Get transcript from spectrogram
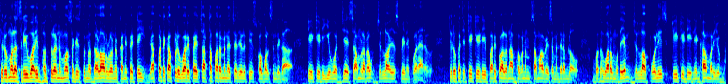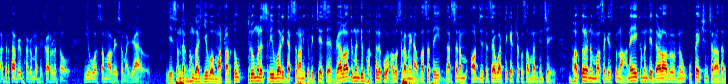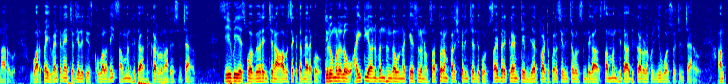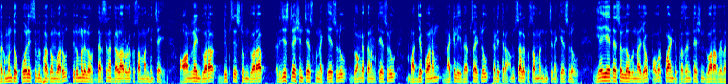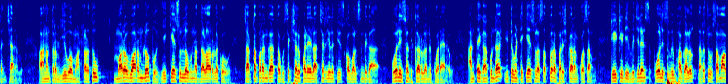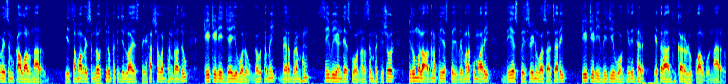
తిరుమల శ్రీవారి భక్తులను మోసగిస్తున్న దళారులను కనిపెట్టి ఎప్పటికప్పుడు వారిపై చట్టపరమైన చర్యలు తీసుకోవాల్సిందిగా టీటీడీ ఈవో జె శ్యామలరావు జిల్లా ఎస్పీని కోరారు. తిరుపతి టీటీడీ పరిపాలనా భవనం సమావేశ మందిరంలో బుధవారం ఉదయం జిల్లా పోలీస్ టీటీడీ నిఘా మరియు భద్రతా విభాగం అధికారులతో ఈవో సమావేశమయ్యారు. ఈ సందర్భంగా ఈవో మాట్లాడుతూ తిరుమల శ్రీవారి దర్శనానికి విచ్చేసే వేలాది మంది భక్తులకు అవసరమైన వసతి దర్శనం ఆర్జిత సేవ టికెట్లకు సంబంధించి భక్తులను మోసగిస్తున్న అనేక మంది దళారులను ఉపేక్షించరాదన్నారు. వారిపై వెంటనే చర్యలు తీసుకోవాలని సంబంధిత అధికారులను ఆదేశించారు. సివిఎస్ఓ వివరించిన ఆవశ్యకత మేరకు తిరుమలలో ఐటీ అనుబంధంగా ఉన్న కేసులను సత్వరం పరిష్కరించేందుకు సైబర్ క్రైమ్ టీం ఏర్పాటు పరిశీలించవలసిందిగా సంబంధిత అధికారులకు ఈవో సూచించారు. అంతకుముందు పోలీసు విభాగం వారు తిరుమలలో దర్శన దళారులకు సంబంధించి ఆన్లైన్ ద్వారా డిప్ సిస్టమ్ ద్వారా రిజిస్ట్రేషన్ చేసుకున్న కేసులు దొంగతనం కేసులు మద్యపానం నకిలీ వెబ్సైట్లు తదితర అంశాలకు సంబంధించిన కేసులు ఏ ఏ దశల్లో ఉన్నాయో పవర్ పాయింట్ ప్రజెంటేషన్ ద్వారా వివరించారు. అనంతరం ఈవో మాట్లాడుతూ మరో వారంలోపు ఈ కేసుల్లో ఉన్న దళారులకు చట్టపరంగా తగు శిక్షలు పడేలా చర్యలు తీసుకోవాల్సిందిగా పోలీసు అధికారులను కోరారు. అంతేకాకుండా ఇటువంటి కేసుల సత్వర పరిష్కారం కోసం టీటీడీ విజిలెన్స్ పోలీసు విభాగాలు తరచూ సమావేశం కావాలన్నారు. ఈ సమావేశంలో తిరుపతి జిల్లా SP Harshavardhan Raju TTD జేఈఓలు Gowthami Veerabrahmam CV and SO Narasimhakishore Tirumala అదనపు SP Vimalakumari DSP Srinivasachari TTD VGO Giridhar ఇతర అధికారులు పాల్గొన్నారు.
